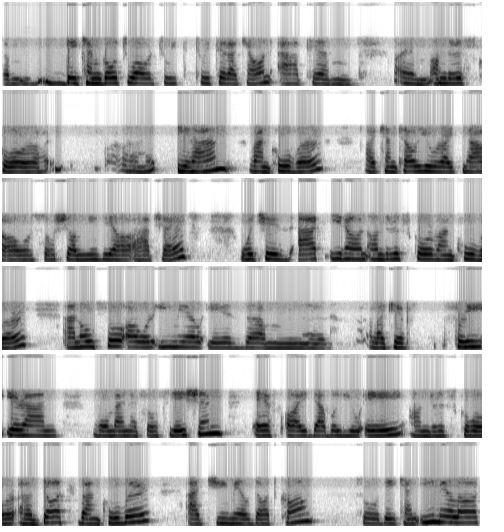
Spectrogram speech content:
um, they can go to our tweet, Twitter account at um, um underscore uh, Iran Vancouver. I can tell you right now our social media address which is at Iran underscore Vancouver. And also our email is um, like a free Iran Woman Association, F-I-W-A underscore uh, dot Vancouver at gmail.com. So they can email us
